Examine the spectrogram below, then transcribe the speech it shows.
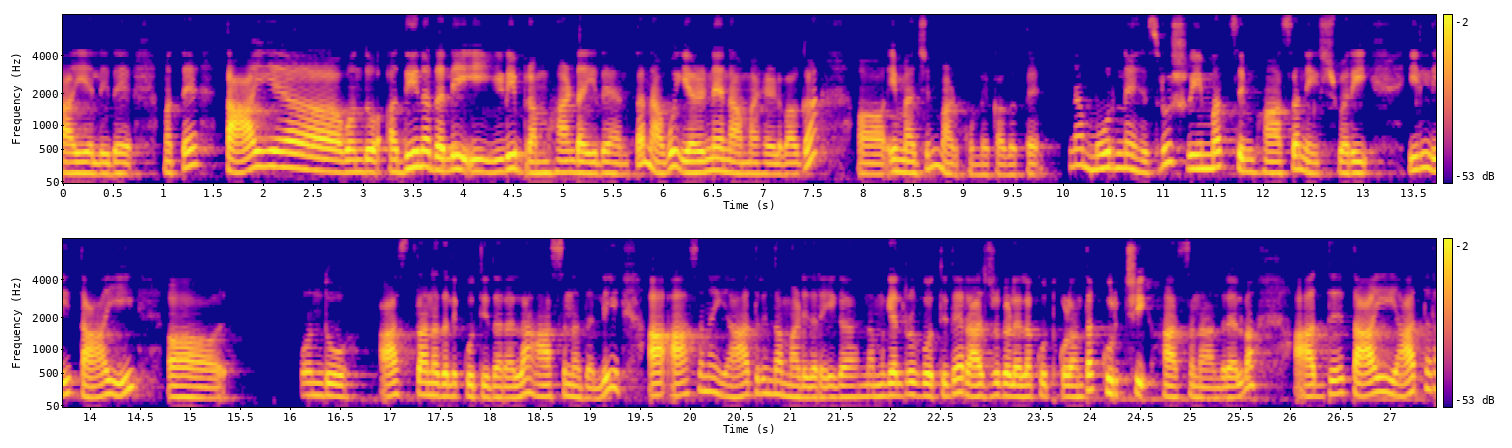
ತಾಯಿಯಲ್ಲಿದೆ. ಮತ್ತು ತಾಯಿಯ ಒಂದು ಅಧೀನದಲ್ಲಿ ಈ ಇಡೀ ಬ್ರಹ್ಮಾಂಡ ಇದೆ ಅಂತ ನಾವು ಎರಡನೇ ನಾಮ ಹೇಳುವಾಗ ಇಮ್ಯಾಜಿನ್ ಮಾಡ್ಕೊಬೇಕಾಗತ್ತೆ. ಇನ್ನು ಮೂರನೇ ಹೆಸರು ಶ್ರೀಮತ್ ಸಿಂಹಾಸನೇಶ್ವರಿ. ಇಲ್ಲಿ ತಾಯಿ ಒಂದು ಆಸ್ಥಾನದಲ್ಲಿ ಕೂತಿದ್ದಾರಲ್ಲ ಆಸನದಲ್ಲಿ. ಆ ಆಸನ ಯಾವ್ದ್ರಿಂದ ಮಾಡಿದ್ದಾರೆ ಈಗ ನಮಗೆಲ್ರಿಗೂ ಗೊತ್ತಿದೆ, ರಾಜರುಗಳೆಲ್ಲ ಕೂತ್ಕೊಳ್ಳೋಂಥ ಕುರ್ಚಿ ಆಸನ ಅಂದರೆ ಅಲ್ವಾ? ಅದೇ ತಾಯಿ ಯಾವ ಥರ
